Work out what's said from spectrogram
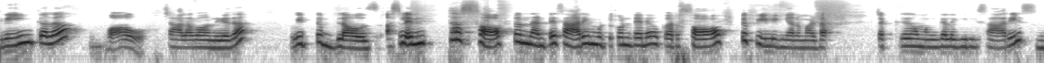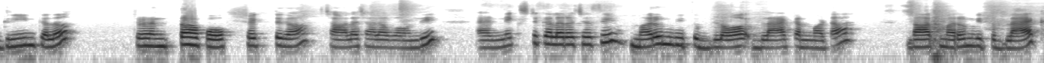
గ్రీన్ కలర్ వావ్ చాలా బాగుంది కదా. With blouse. అసలు ఎంత సాఫ్ట్ ఉందంటే సారీ ముట్టుకుంటేనే ఒక సాఫ్ట్ ఫీలింగ్ అనమాట చక్కగా మంగళగిరి సారీస్ గ్రీన్ కలర్. ఎంత పర్ఫెక్ట్గా చాలా చాలా బాగుంది. అండ్ నెక్స్ట్ కలర్ వచ్చేసి మరూన్ విత్ బ్లా బ్లాక్ అనమాట డార్క్ మరూన్ విత్ బ్లాక్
